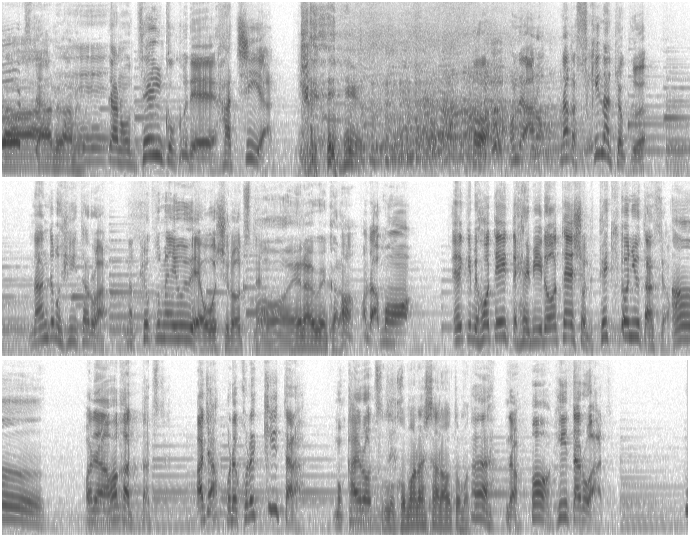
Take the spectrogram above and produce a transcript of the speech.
ーっつって。ああるある。であの全国で8位やはい ほんであのなんか好きな曲何でも弾いたるわ。なんか曲名言え大城っつって。おうえらい上から。あほんだらもう AKB48 ヘビーローテーションで適当に言ったんですよ。あーほんであ分かったっつって。あじゃあこれこれ聞いたらもう帰ろうっつって。もう困らしたらと思ってうん。だからお弾いたるわ。う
